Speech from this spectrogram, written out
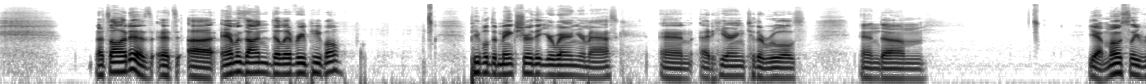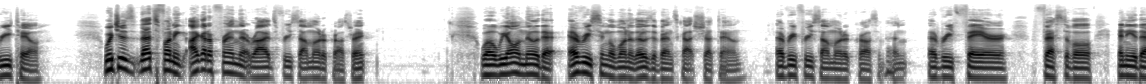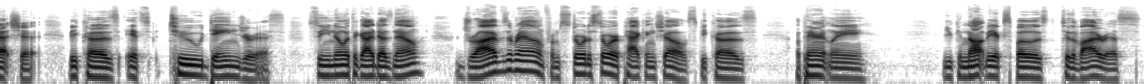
That's all it is. It's uh, Amazon delivery people, people to make sure that you're wearing your mask and adhering to the rules, and um, yeah, mostly retail. Which is that's funny. I got a friend that rides freestyle motocross, right? Well, we all know that every single one of those events got shut down. Every freestyle motocross event, every fair, festival, any of that shit because it's too dangerous. So you know what the guy does now? Drives around from store to store packing shelves because apparently you cannot be exposed to the virus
